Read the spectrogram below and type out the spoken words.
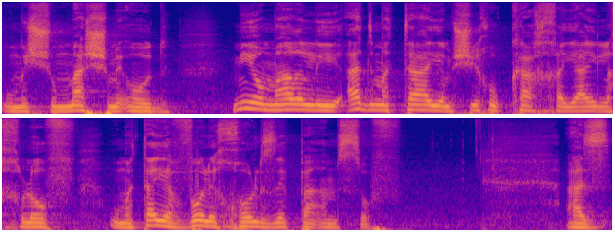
ומשומש מאוד. מי יאמר לי עד מתי ימשיכו כך חיי לחלוף, ומתי יבוא לכל זה פעם סוף. אז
